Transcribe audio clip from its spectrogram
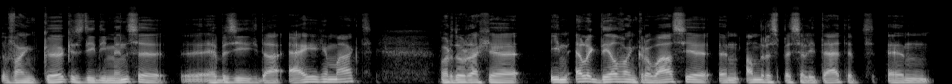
van keukens die die mensen eh, hebben zich daar eigen gemaakt. Waardoor dat je in elk deel van Kroatië een andere specialiteit hebt. En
